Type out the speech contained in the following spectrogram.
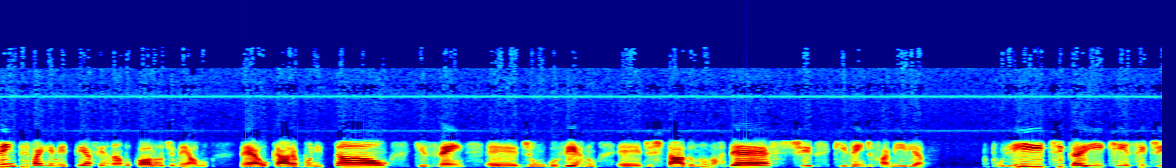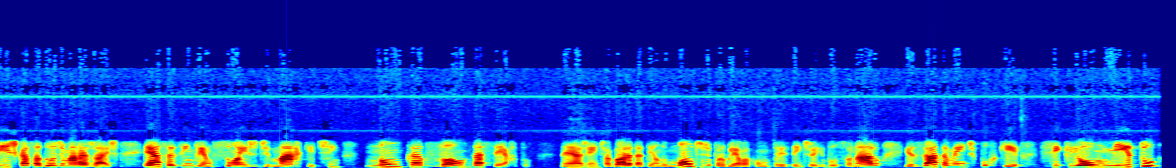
sempre vai remeter a Fernando Collor de Mello. Né? O cara bonitão, que vem é, de um governo é, de estado no Nordeste, que vem de família política e que se diz caçador de marajás. Essas invenções de marketing nunca vão dar certo. Né? A uhum. gente agora está tendo um monte de problema com o presidente Jair Bolsonaro, exatamente porque se criou um mito,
